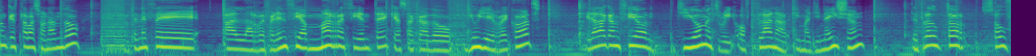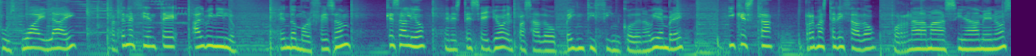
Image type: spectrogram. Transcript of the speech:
canción que estaba sonando pertenece a la referencia más reciente que ha sacado UJ Records. Era la canción Geometry of Planar Imagination del productor Y Lie, perteneciente al vinilo Endomorphism, que salió en este sello el pasado 25 de noviembre y que está remasterizado por nada más y nada menos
